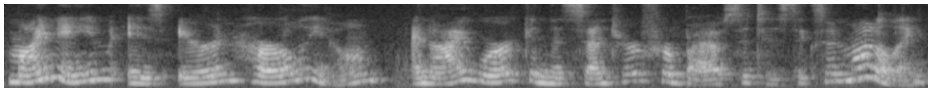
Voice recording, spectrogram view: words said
My name is Erin Leone, and I work in the Center for Biostatistics and Modeling.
